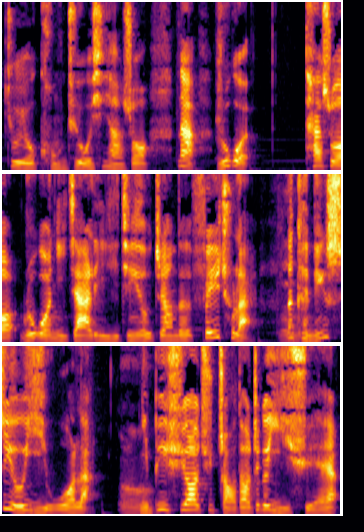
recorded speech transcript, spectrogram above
就有恐惧，我心想说，那如果他说如果你家里已经有这样的飞出来，那肯定是有蚁窝了，你必须要去找到这个蚁穴，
